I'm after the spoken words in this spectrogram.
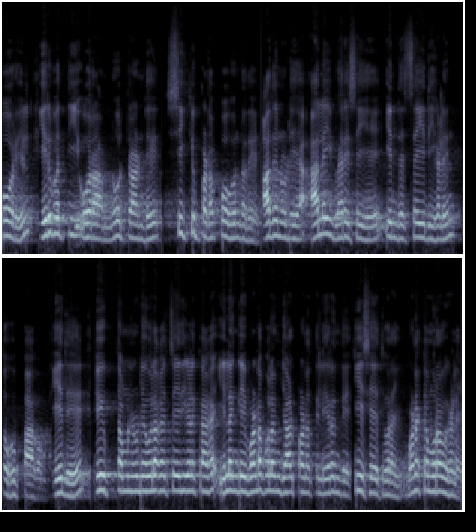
போரில் இருபத்தி ஓராம் நூற்றாண்டு சிக்கப்பட போகின்றது. அதனுடைய அலை வரிசையே இந்த செய்திகளின் தொகுப்பாகும். இது டியூப் தமிழனுடைய உலக செய்திகளுக்காக இலங்கை வடபுலம் யாழ்ப்பாணத்தில் இருந்து கீசே துறை வணக்கம் உறவுகளே.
